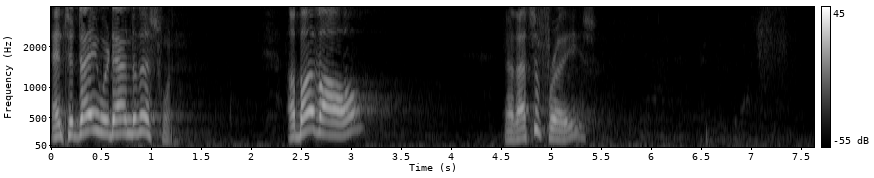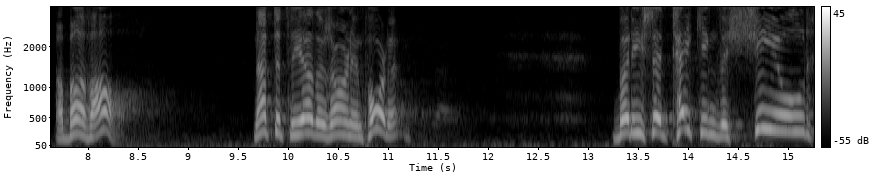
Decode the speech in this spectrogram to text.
And today we're down to this one. Above all, now that's a phrase. Above all. Not that the others aren't important, but he said, taking the shield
